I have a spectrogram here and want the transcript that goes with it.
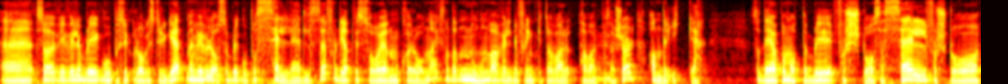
Eh, så vi ville bli gode på psykologisk trygghet, men vi ville Mhm. også bli gode på selvledelse, fordi at vi så gjennom korona sant, at noen var veldig flinke til å vare, ta vare på seg sjøl, andre ikke. Så det å på en måte bli, forstå seg selv, forstå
